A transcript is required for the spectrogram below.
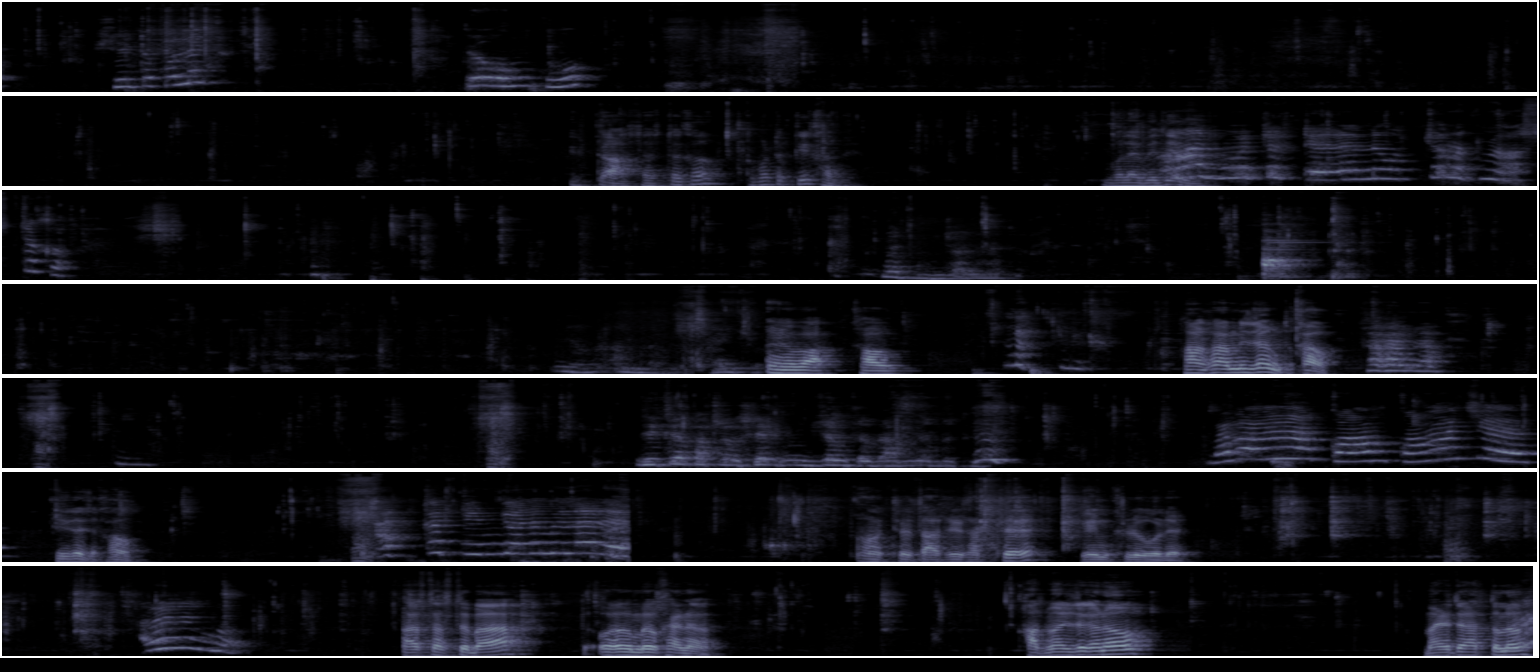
সেটা করলে অঙ্ক একটু আস্তে আস্তে খাও তোমারটা কে খাবে? গলায় বেঁধে আর তুমি তো ট্রেনে উঠছো না তুমি আসতে খাও। তো। বাহ খাও। খাও খাও আমি দিলাম তো খাও। দ্বিতীয় কথা সে জানতে বাবা আমার কম কম আছে ঠিক আছে খাও একটা তিনজনে মিলে রে আচ্ছা তাড়াতাড়ি খাচ্ছে গেম খেলবে বলে আস্তে আস্তে বা ও খায় না হাত মারিতে কেন মারিতে হাত তোলো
